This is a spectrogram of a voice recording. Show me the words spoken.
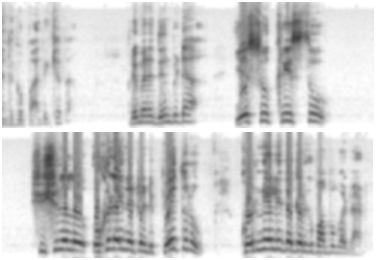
ఎంత గొప్ప ఆధిక్యత. ప్రేమైన దేవుని బిడ్డ యేసు క్రీస్తు శిష్యులలో ఒకడైనటువంటి పేతురు కొర్నేలి దగ్గరకు పంపబడ్డాడు.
